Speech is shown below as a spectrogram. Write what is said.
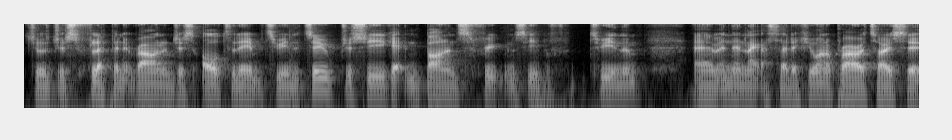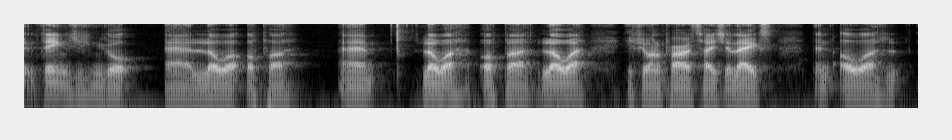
So just flipping it around and just alternating between the two, just so you're getting balanced frequency between them. Um, and then, like I said, if you want to prioritize certain things, you can go uh, lower, upper, um, lower, upper, lower. If you want to prioritize your legs, then lower.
